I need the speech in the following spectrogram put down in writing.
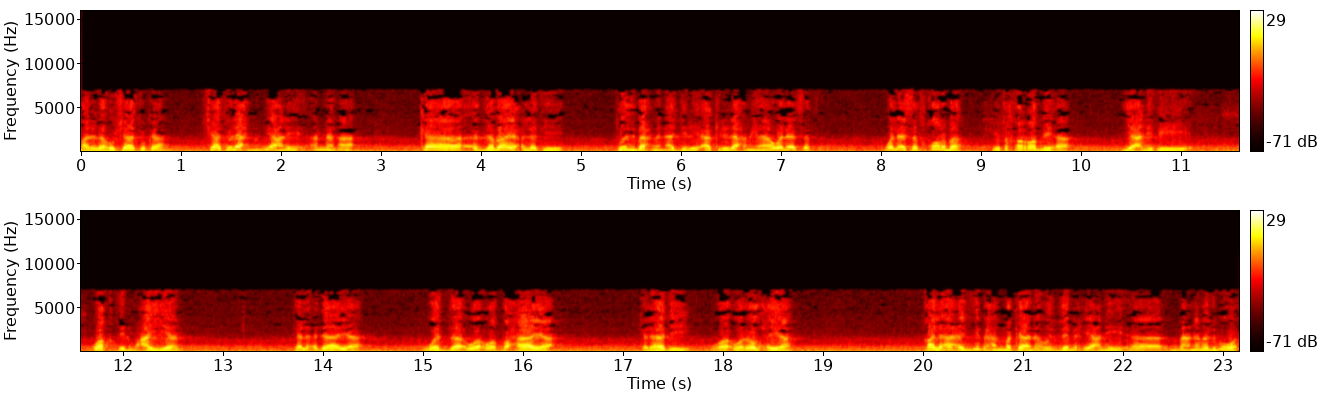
قال له شاتك شاة لحم يعني أنها كالذبائح التي تذبح من أجل أكل لحمها وليست وليست قربة يتقرب بها يعني في وقت معين كالهدايا والضحايا كالهدي والأضحية. قال أعد ذبحا مكانه. الذبح يعني آه، معنى مذبوح.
